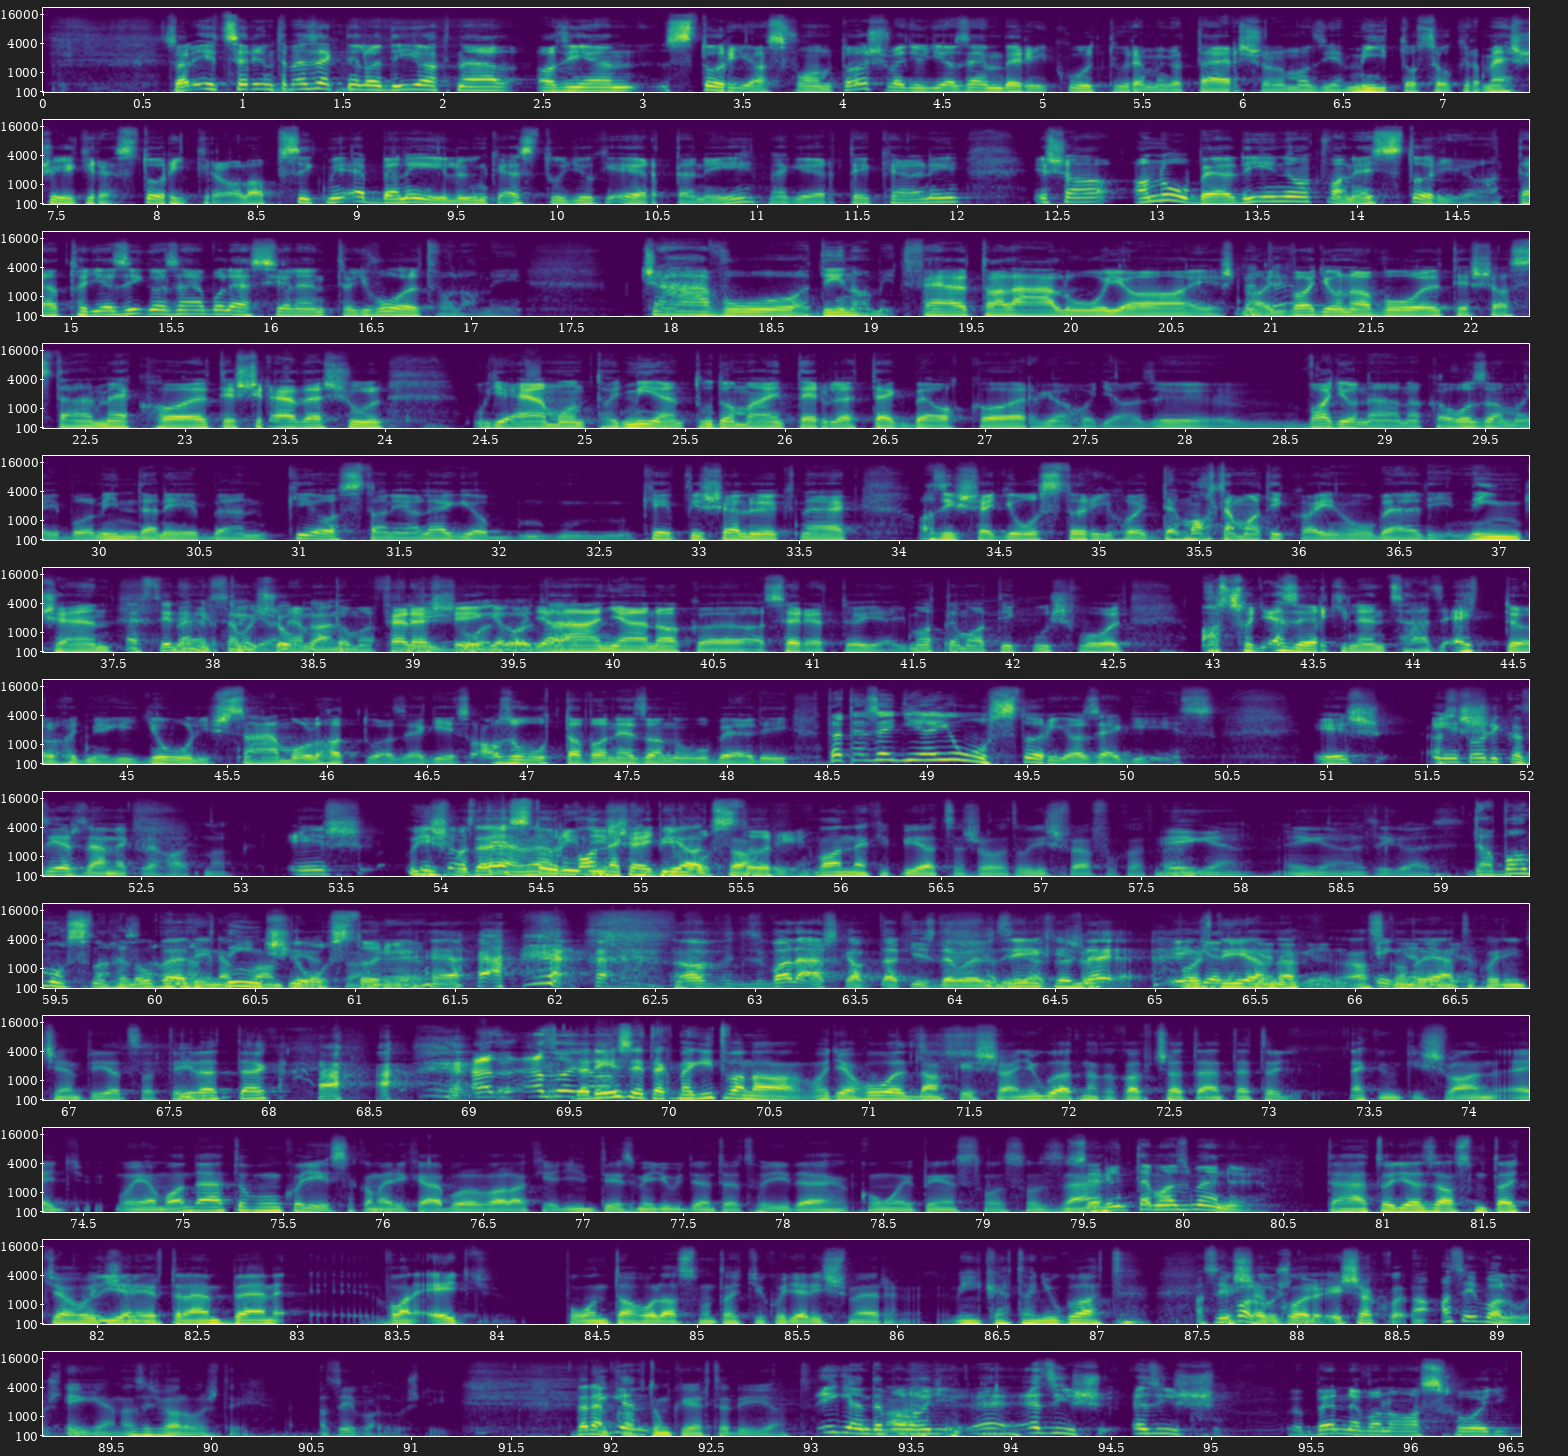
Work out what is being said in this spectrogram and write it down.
Szóval itt szerintem ezeknél a díjaknál az ilyen sztori az fontos, vagy ugye az emberi kultúra meg a társadalom az ilyen mítoszokra, mesékre, sztorikra alapszik. Mi ebben élünk, ezt tudjuk érteni, megértékelni, és a, a Nobel-díjnak van egy sztoria. Tehát, hogy ez igazából ezt jelenti, hogy volt valami csávó, a dinamit feltalálója, és nagy de- vagyona volt, és aztán meghalt, és ráadásul ugye elmondta, hogy milyen tudományterületekbe akarja, hogy az ő vagyonának a hozamaiból minden évben kiosztani a legjobb képviselőknek. Az is egy jó sztori, hogy de matematikai Nobel-díj nincsen. Ezt én nem hiszem, hogy sokan nem tudom, a felesége vagy a lányának a, a szeretője egy matematikus volt. Az, hogy 1901-től, hogy még így jól is számolható az egész, azóta van ez a Nobel-díj. Tehát ez egy ilyen jó sztori az egész. És, A és, sztorik az érzelmekre hatnak. És, Úgyis, és a de te nem, nem, sztorid van is neki egy jó piaca, sztori. van neki piaca, Zsolt, úgyis felfoghatná. Igen, igen, ez igaz. De a Bamosznak az, annak nincs jó piaca. sztoria. A Balázs kapta a kis devos Az én kis Igen, most díjamnak igen, azt igen, gondoljátok, igen. hogy nincsen piaca, tévedtek. Az, az De olyan, nézzétek meg, itt van a, hogy a Holdnak és a Nyugatnak a kapcsolatát, tehát hogy nekünk is van egy olyan mandátumunk, hogy Észak-Amerikából valaki, egy intézmény úgy döntött, hogy ide komoly pénzt hoz hozzá. Szerintem az menő. Tehát, hogy ez azt mutatja, hogy És ilyen értelemben van egy pont, ahol azt mondhatjuk, hogy elismer minket a nyugat. Az egy és valós akkor, díj. és akkor, Az egy valós díj. igen, az egy valós díj. Az egy valós díj. De nem Igen. kaptunk érte díjat. Igen, de valahogy e- ez is, ez is benne van az, hogy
